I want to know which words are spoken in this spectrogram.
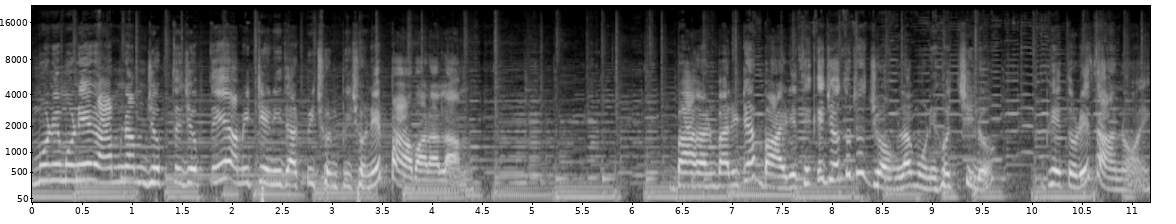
মনে মনে রাম নাম জপতে জপতে আমি টেনিদার পিছন পিছনে পা বাড়ালাম। বাগান বাড়িটা বাইরে থেকে যতটা জংলা মনে হচ্ছিল, ভেতরে তা নয়।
